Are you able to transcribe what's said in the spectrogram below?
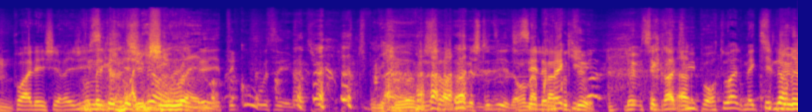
pour aller chez Régis. Vous. Eh, T'es con, c'est gratuit. Je te dis, C'est gratuit pour toi, le mec qui ne jamais.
